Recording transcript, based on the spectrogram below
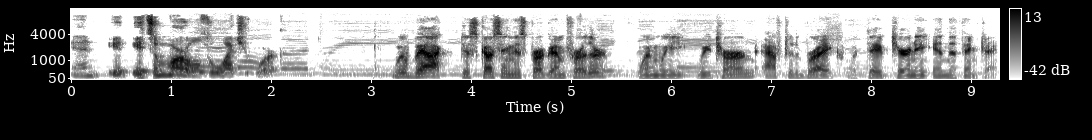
and it, it's a marvel to watch it work. We'll be back discussing this program further when we return after the break with Dave Tierney in the Think Tank.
